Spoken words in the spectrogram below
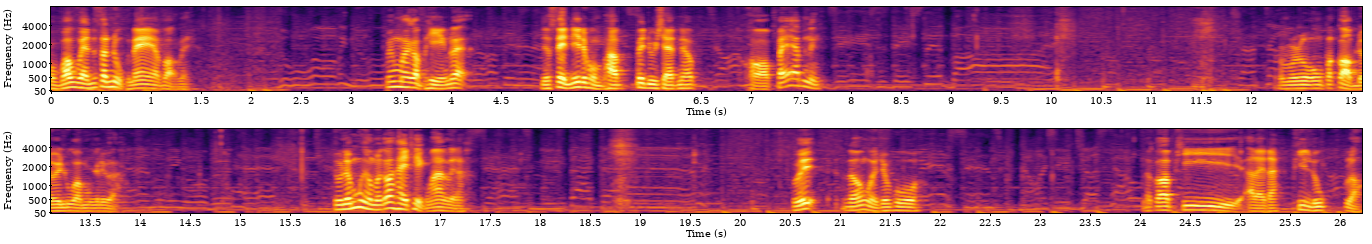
ผมว่าแว้นสนุกแน่บอกเลยแม่งมากับเพลงด้วย เดี๋ยวเสร็จนี่เดี๋ยวผมพับไปดูแชทนะครับ ขอแป๊บหนึ่งเรามาลงประกอบโดยรวมกันดีกว่าดูแล้วเมืองมันก็ไฮเทคมากเลยนะเฮ้ยน้องหัวชมพู แล้วก็พี่อะไรนะ พี่ลุกเหรอ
